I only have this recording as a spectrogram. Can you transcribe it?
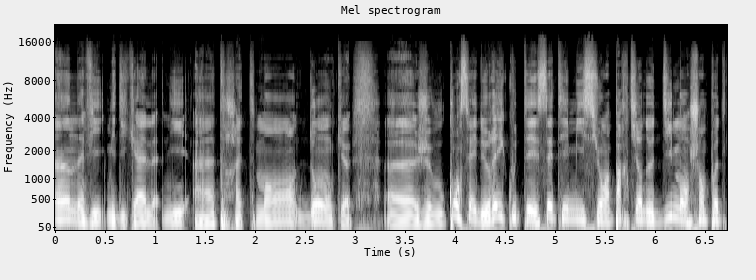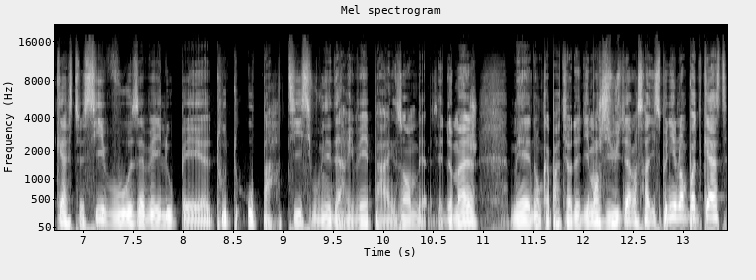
un avis médical ni à un traitement. Donc, euh, je vous conseille de réécouter cette émission à partir de dimanche en podcast si vous avez loupé euh, toute ou partie, si vous venez d'arriver par exemple, c'est dommage. Mais donc à partir de dimanche 18h, elle sera disponible en podcast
